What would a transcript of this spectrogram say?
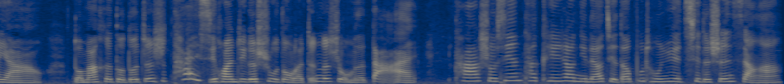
哎呀，朵妈和朵朵真是太喜欢这个树洞了，真的是我们的大爱。它首先它可以让你了解到不同乐器的声响啊，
